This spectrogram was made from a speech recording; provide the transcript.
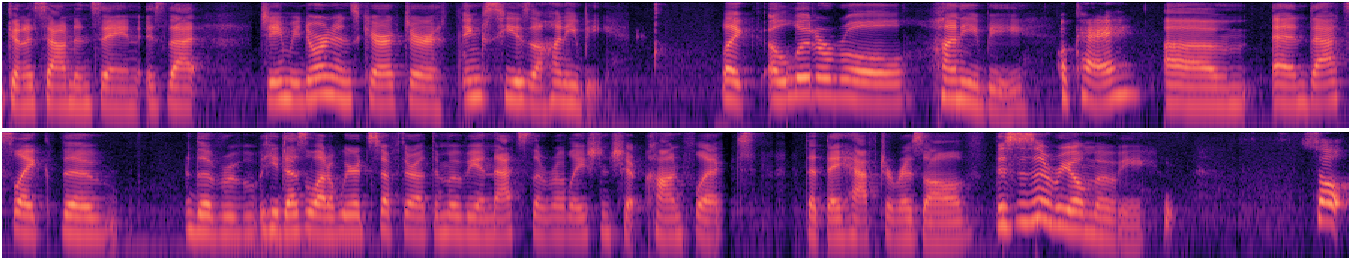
gonna sound insane, is that Jamie Dornan's character thinks he is a honeybee, like a literal honeybee. Okay. Um, and that's like the the he does a lot of weird stuff throughout the movie, and that's the relationship conflict that they have to resolve. This is a real movie. So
